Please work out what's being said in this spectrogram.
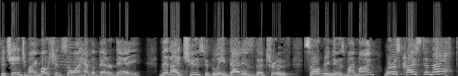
to change my emotions so I have a better day, then I choose to believe that is the truth, so it renews my mind. Where's Christ in that?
